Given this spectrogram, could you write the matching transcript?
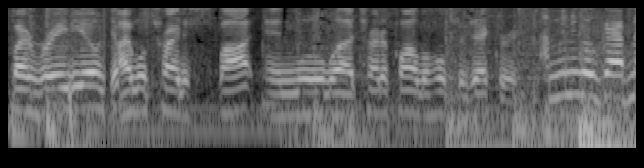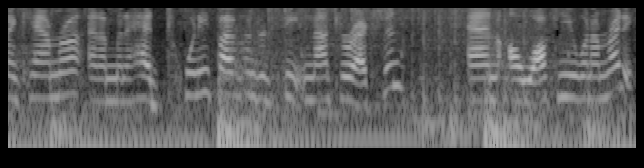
by radio. I will try to spot and we'll uh, try to follow the whole trajectory. I'm gonna go grab my camera and I'm gonna head 2,500 feet in that direction and I'll walk you when I'm ready.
